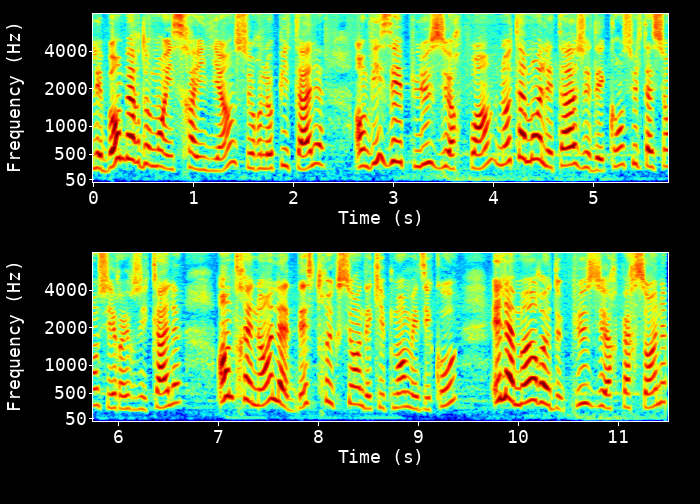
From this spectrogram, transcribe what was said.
Les bombardements israéliens sur l'hôpital ont visé plusieurs points, notamment l'étage des consultations chirurgicales, entraînant la destruction d'équipements médicaux et la mort de plusieurs personnes,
